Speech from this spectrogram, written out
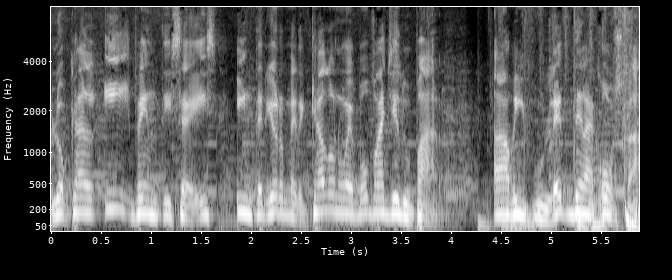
local I-26, Interior Mercado Nuevo, Valledupar. Avipulet de la Costa.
